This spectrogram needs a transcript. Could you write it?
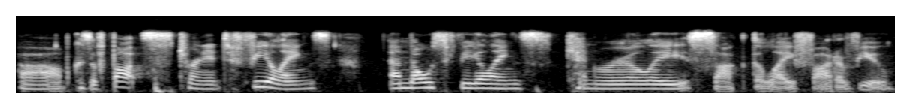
because uh, of thoughts turn into feelings, and those feelings can really suck the life out of you.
